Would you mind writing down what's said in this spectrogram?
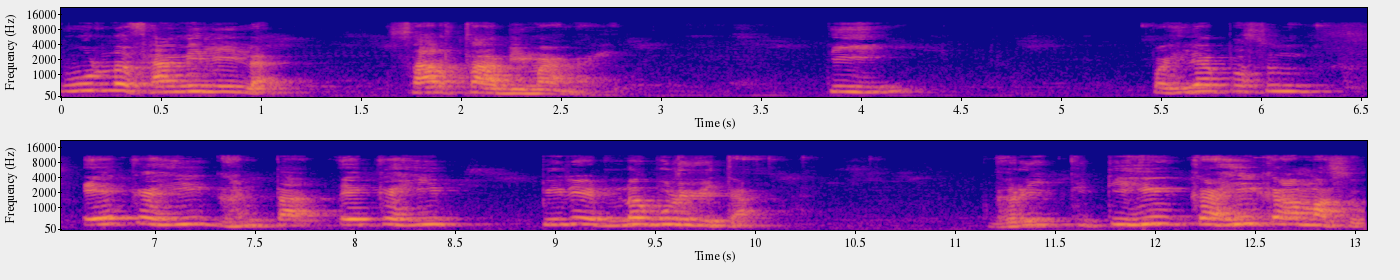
पूर्ण फॅमिलीला सारथा अभिमान आहे. ती पहिल्यापासून एकही घंटा एकही पिरियड न बुडविता घरी कितीही काही काम असो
